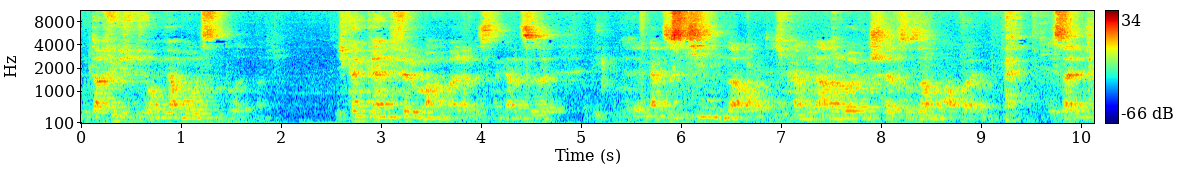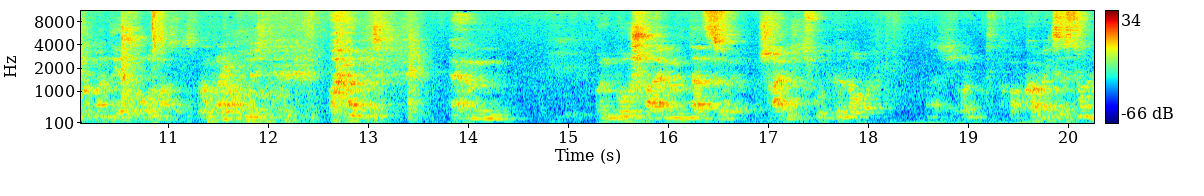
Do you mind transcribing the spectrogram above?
und da fühle ich mich irgendwie am wohlsten drin. Nicht? Ich kann keinen Film machen, weil da ist eine ganze, äh, ein ganzes Team da und ich kann mit anderen Leuten schwer zusammenarbeiten. Es sei denn, ich kommandiere so rum, also das will man auch nicht. Und, ähm, und Buch schreiben, dazu schreibe ich nicht gut genug. Und, aber Comics ist toll,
